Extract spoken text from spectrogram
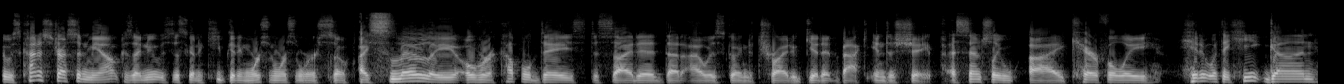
it was kind of stressing me out because I knew it was just going to keep getting worse and worse and worse. So I slowly, over a couple days, decided that I was going to try to get it back into shape. Essentially, I carefully hit it with a heat gun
